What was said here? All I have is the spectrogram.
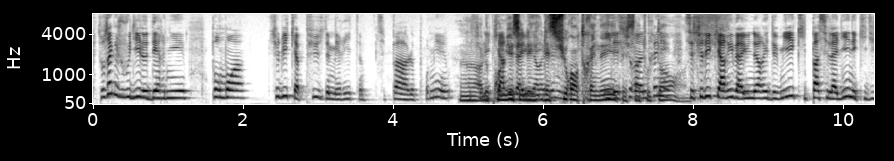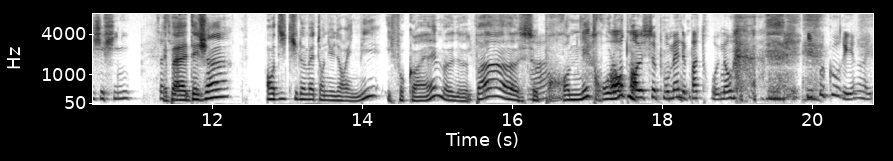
C'est pour ça que je vous dis le dernier, pour moi, celui qui a plus de mérite, c'est pas le premier. hein. Ah, le premier, c'est il il est surentraîné, il, fait ça tout le temps. C'est celui qui arrive à une heure et demie, qui passe la ligne et qui dit j'ai fini. Ça, Eh ben, déjà, en 10 km en une heure et demie, il faut quand même ne faut- pas euh, se Voilà. promener trop on, lentement. on se promène pas trop, non. il faut courir. oui.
